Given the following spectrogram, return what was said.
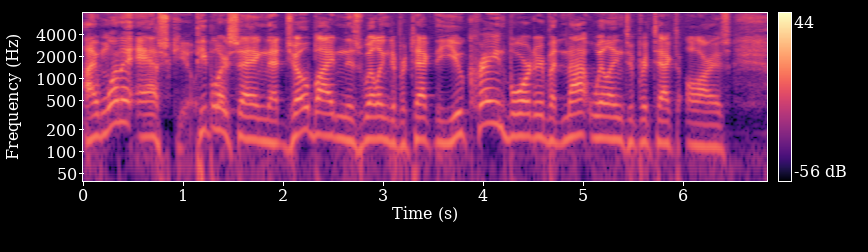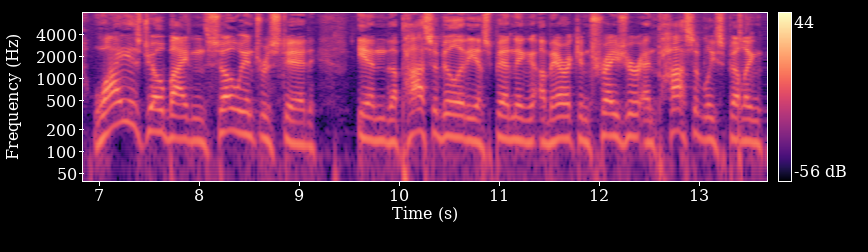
I want to ask you people are saying that Joe Biden is willing to protect the Ukraine border, but not willing to protect ours. Why is Joe Biden so interested? In the possibility of spending American treasure and possibly spilling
